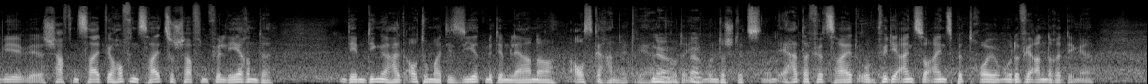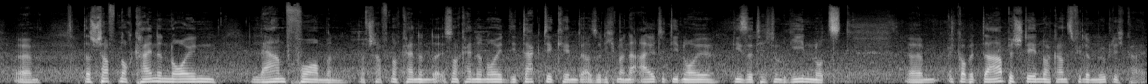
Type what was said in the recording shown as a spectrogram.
wir, wir schaffen Zeit, wir hoffen Zeit zu schaffen für Lehrende, indem Dinge halt automatisiert mit dem Lerner ausgehandelt werden ja, oder ja. ihn unterstützen. Und er hat dafür Zeit, um für die 1 zu 1 Betreuung oder für andere Dinge. Ähm, das schafft noch keine neuen Lernformen. Das schafft noch keine, da ist noch keine neue Didaktik hinter, also nicht mal eine alte, die neue diese Technologien nutzt. Ähm, ich glaube, da bestehen noch ganz viele Möglichkeiten.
